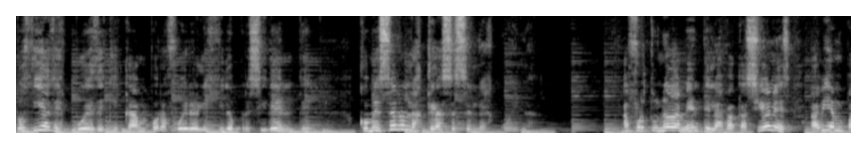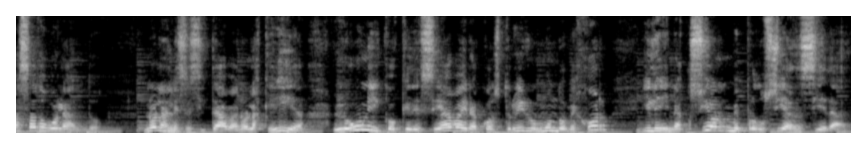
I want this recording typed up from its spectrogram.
dos días después de que Cámpora fuera elegido presidente, comenzaron las clases en la escuela. Afortunadamente las vacaciones habían pasado volando. No las necesitaba, no las quería. Lo único que deseaba era construir un mundo mejor y la inacción me producía ansiedad.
